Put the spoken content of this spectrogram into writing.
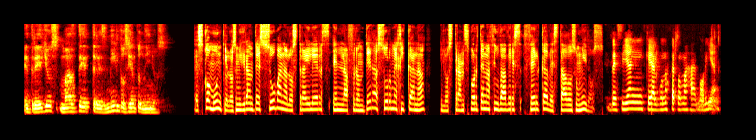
entre ellos más de 3.200 niños. Es común que los migrantes suban a los trailers en la frontera sur mexicana y los transporten a ciudades cerca de Estados Unidos. Decían que algunas personas morían.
